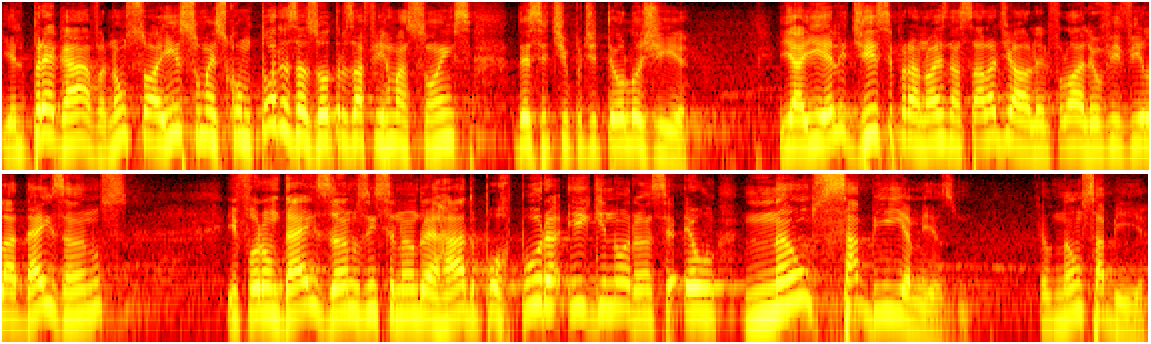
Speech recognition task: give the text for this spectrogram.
e ele pregava não só isso, mas como todas as outras afirmações desse tipo de teologia. E aí ele disse para nós na sala de aula, ele falou, olha, eu vivi lá 10 anos, e foram 10 anos ensinando errado por pura ignorância. Eu não sabia mesmo. Eu não sabia.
